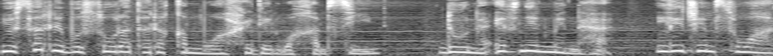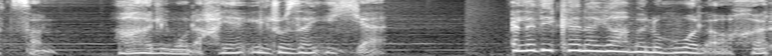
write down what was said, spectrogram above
يسرب الصورة رقم 51 دون إذن منها لجيمس واتسون عالم الأحياء الجزيئية الذي كان يعمل هو الآخر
